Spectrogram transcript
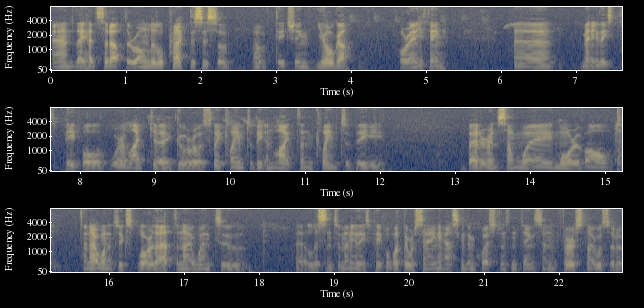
and they had set up their own little practices of of teaching yoga or anything. Uh, many of these people were like uh, gurus. They claimed to be enlightened, claimed to be better in some way, more evolved. And I wanted to explore that, and I went to uh, listen to many of these people, what they were saying, asking them questions and things. And at first, I was sort of,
